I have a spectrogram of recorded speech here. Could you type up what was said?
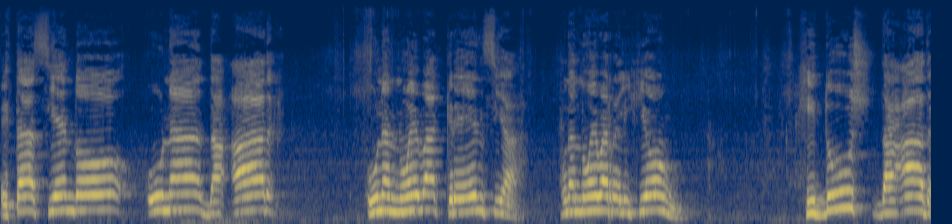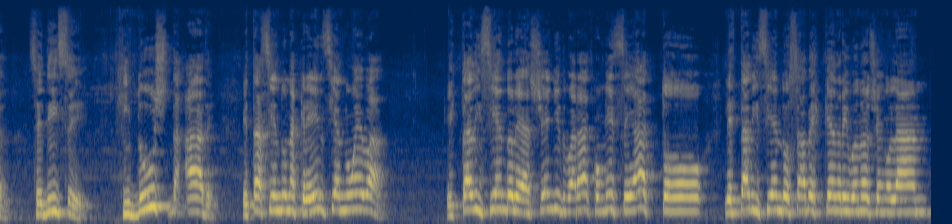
está haciendo una da'ar, una nueva creencia, una nueva religión. Hidush da'ad, se dice, Hidush da'ad, está haciendo una creencia nueva. Está diciéndole a Shen Yidbará con ese acto, le está diciendo, ¿sabes qué, en Olam?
